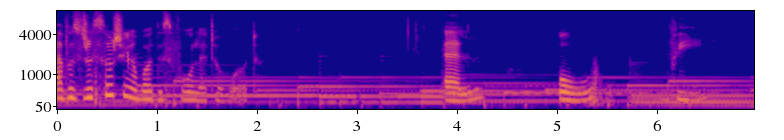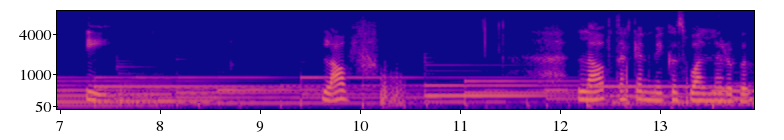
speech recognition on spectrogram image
I was researching about this four letter word L O V E. Love. Love that can make us vulnerable.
